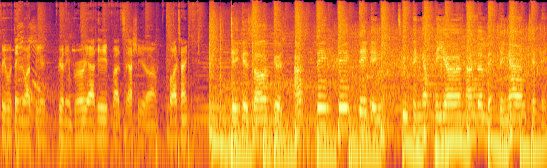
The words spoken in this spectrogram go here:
People think we might be building a brewery out here, but it's actually a fire tank. Diggers are good at dig, dig, digging, scooping up the earth and lifting and tipping.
